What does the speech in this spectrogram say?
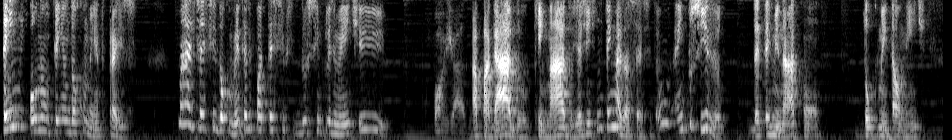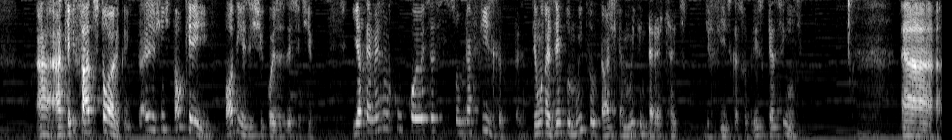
Tem ou não tem um documento para isso? Mas esse documento ele pode ter sido simplesmente forjado, apagado, queimado e a gente não tem mais acesso. Então é impossível determinar com documentalmente a, aquele fato histórico. Aí a gente está ok, podem existir coisas desse tipo. E até mesmo com coisas sobre a física. Tem um exemplo muito, eu acho que é muito interessante de física sobre isso, que é o seguinte. Uh,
